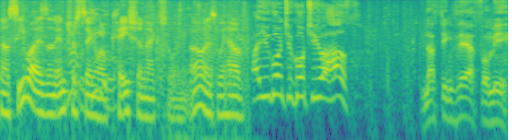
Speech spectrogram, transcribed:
Now Siwa is an oh, interesting location actually. Oh, as we have Are you going to go to your house? Nothing there for me.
